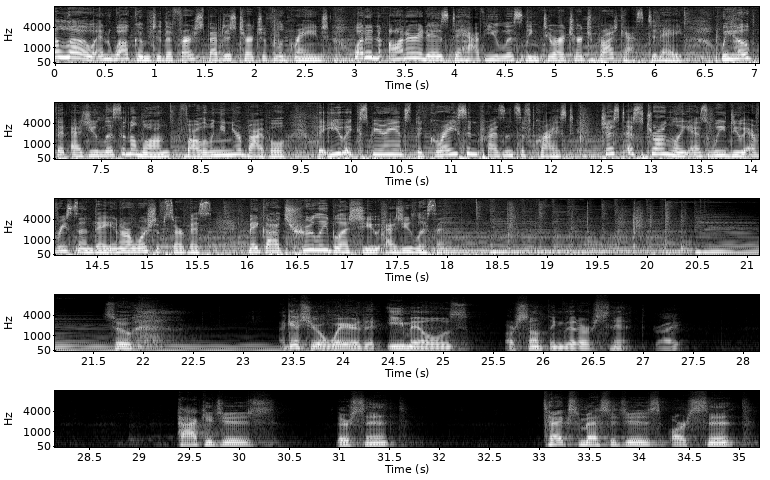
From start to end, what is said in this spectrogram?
Hello and welcome to the First Baptist Church of LaGrange. What an honor it is to have you listening to our church broadcast today. We hope that as you listen along, following in your Bible, that you experience the grace and presence of Christ just as strongly as we do every Sunday in our worship service. May God truly bless you as you listen. So, I guess you're aware that emails are something that are sent, right? Packages, they're sent. Text messages are sent.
